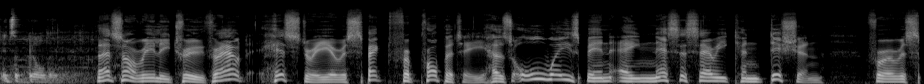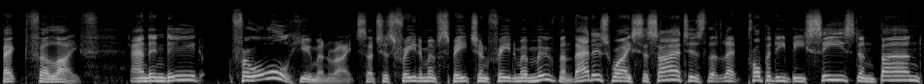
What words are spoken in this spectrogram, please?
It's a building. That's not really true. Throughout history, a respect for property has always been a necessary condition for a respect for life. And indeed, for all human rights, such as freedom of speech and freedom of movement. That is why societies that let property be seized and burned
